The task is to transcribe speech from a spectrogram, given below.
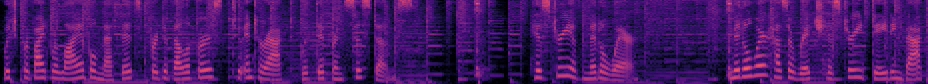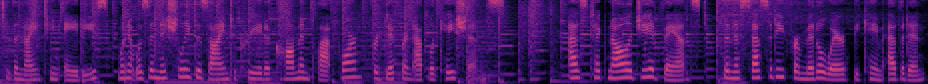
which provide reliable methods for developers to interact with different systems. History of middleware Middleware has a rich history dating back to the 1980s when it was initially designed to create a common platform for different applications. As technology advanced, the necessity for middleware became evident,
